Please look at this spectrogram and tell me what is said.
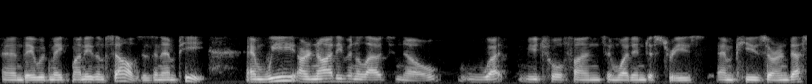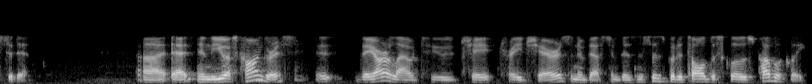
and they would make money themselves as an MP. And we are not even allowed to know what mutual funds and what industries MPs are invested in. Uh, at, in the U.S. Congress, it, they are allowed to cha- trade shares and invest in businesses, but it's all disclosed publicly.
